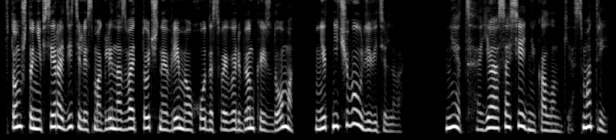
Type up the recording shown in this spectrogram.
В том, что не все родители смогли назвать точное время ухода своего ребенка из дома, нет ничего удивительного. Нет, я о соседней колонке. Смотри.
